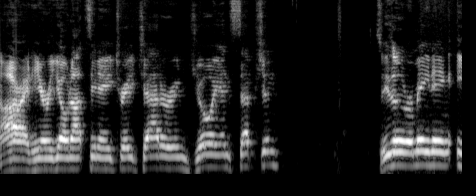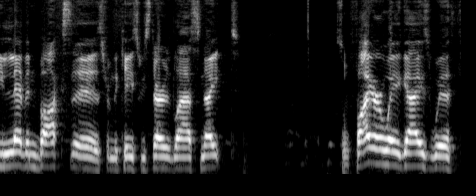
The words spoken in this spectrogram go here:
All right, here we go. Not seeing any trade chatter. Enjoy Inception. So these are the remaining 11 boxes from the case we started last night. So fire away, guys, with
